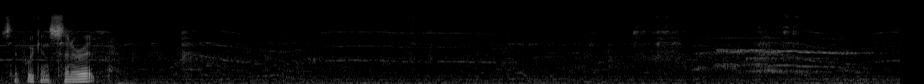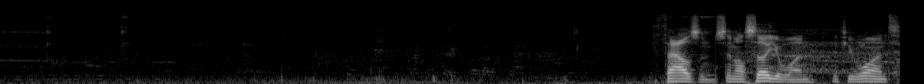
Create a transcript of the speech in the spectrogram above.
see if we can center it. Thousands, and I'll sell you one if you want.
